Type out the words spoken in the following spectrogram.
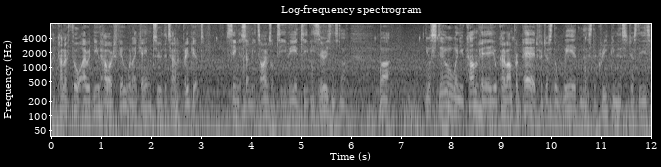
I kind of thought I would knew how I'd feel when I came to the town of Pripyat, seen it so many times on TV and TV series and stuff. But you're still, when you come here, you're kind of unprepared for just the weirdness, the creepiness of just these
